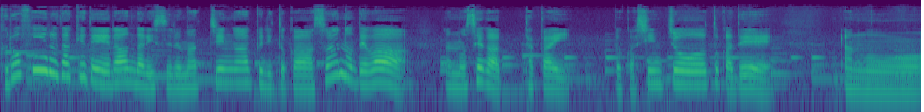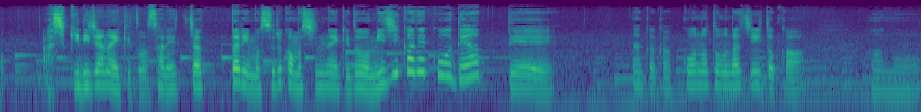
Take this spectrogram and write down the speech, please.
プロフィールだけで選んだりするマッチングアプリとかそういうのではあの背が高いとか身長とかであの足切りじゃないけどされちゃったりもするかもしんないけど身近でこう出会ってなんか学校の友達とかあの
